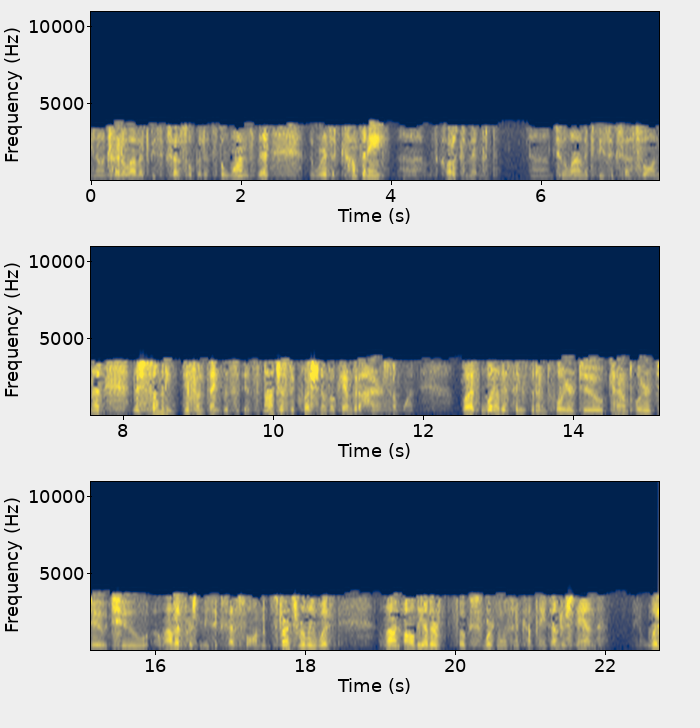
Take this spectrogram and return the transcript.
you know, and try to allow that to be successful. But it's the ones that, where it's a company, uh, let's a commitment, to to allow them to be successful. And that and there's so many different things. It's it's not just a question of okay, I'm going to hire someone, but what other things that an employer do can an employer do to allow that person to be successful? And it starts really with allowing all the other folks working within a company to understand you know, what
